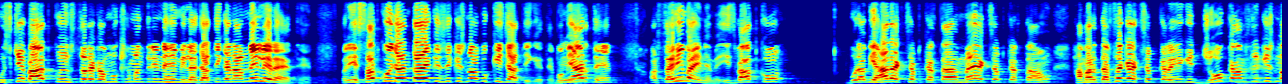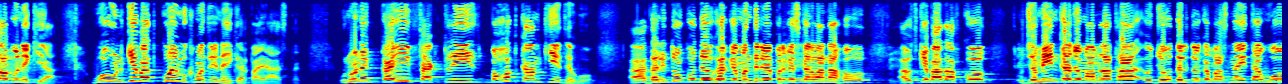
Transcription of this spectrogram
उसके बाद कोई उस तरह का मुख्यमंत्री नहीं मिला, जाति का नाम नहीं ले रहे थे। पर ये सबको जानता है कि श्री कृष्ण बाबू किस जाति के थे। बुमियार थे और सही मायने में इस बात को पूरा बिहार एक्सेप्ट करता है, मैं एक्सेप्ट करता हूँ, हमारे दर्शक एक्सेप्ट करेंगे कि जो काम श्री कृष्ण बाबू ने किया, वो उनके बाद कोई मुख्यमंत्री नहीं कर पाया आज तक। उन्होंने कई फैक्ट्रीज बहुत काम किए थे वो। दलितों को देवघर के मंदिर में प्रवेश करवाना हो उसके बाद आपको ज़मीन का जो मामला था जो दलितों के पास नहीं था वो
